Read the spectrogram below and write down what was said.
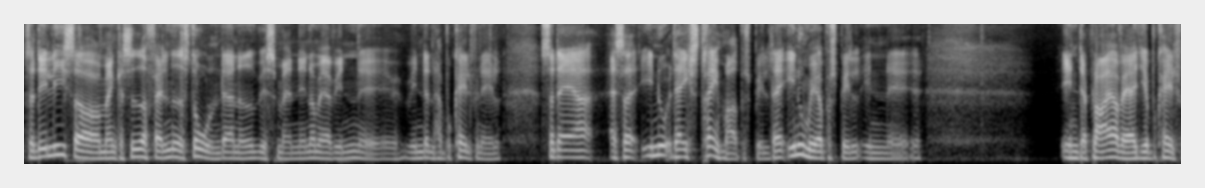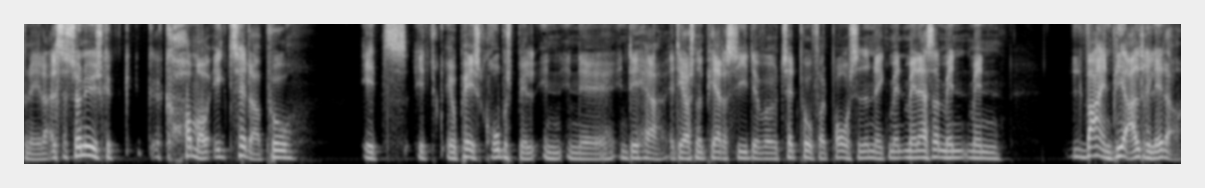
så det er lige så, man kan sidde og falde ned af stolen dernede, hvis man ender med at vinde, øh, vinde den her pokalfinale. Så der er, altså, endnu, der er ekstremt meget på spil. Der er endnu mere på spil, end, øh, end der plejer at være i de her pokalfinaler. Altså Sønderjyske kommer ikke tættere på et, et europæisk gruppespil end, end, øh, end det her. Det er også noget pjat at sige, det var jo tæt på for et par år siden, ikke? Men, men, altså, men, men vejen bliver aldrig lettere.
